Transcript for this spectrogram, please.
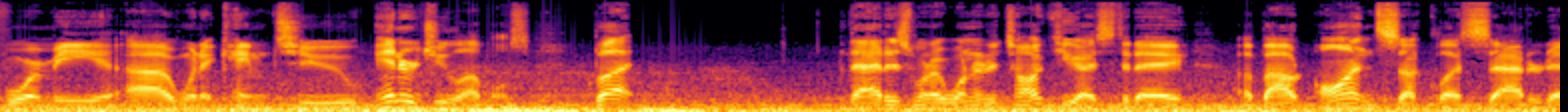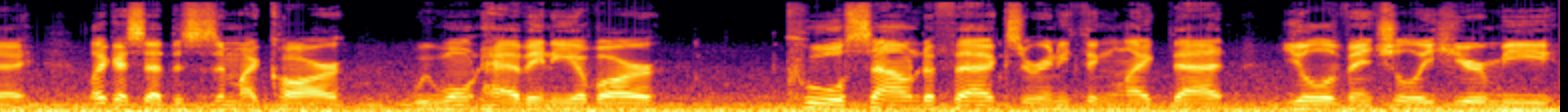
for me uh, when it came to energy levels, but that is what I wanted to talk to you guys today about on Suck Less Saturday. Like I said, this is in my car. We won't have any of our cool sound effects or anything like that. You'll eventually hear me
